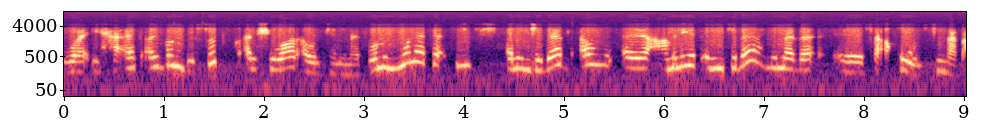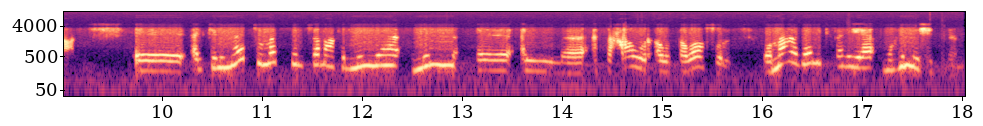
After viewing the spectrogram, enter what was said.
وإيحاءات أيضا بصدق الحوار أو الكلمات. ومن هنا تأتي الانجذاب أو آه، عملية الانتباه لماذا آه، سأقول فيما بعد. آه، الكلمات تمثل 7% من التحاور أو التواصل. ومع ذلك فهي مهمة جدا.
